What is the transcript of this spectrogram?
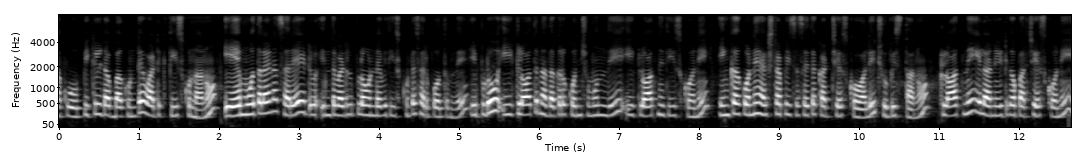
నాకు పికిల్ డబ్బాకుంటే వాటికి తీసుకున్నాను. ఏ మూతలైనా సరే ఇటు ఇంత వెడల్పులో ఉండేవి తీసుకుంటే సరిపోతుంది. ఇప్పుడు ఈ క్లాత్ నా దగ్గర కొంచెం ఉంది. ఈ క్లాత్ని తీసుకొని ఇంకా కొన్ని ఎక్స్ట్రా పీసెస్ అయితే కట్ చేసుకోవాలి. చూపిస్తాను. క్లాత్ని ఇలా నీట్గా పరిచేసుకొని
